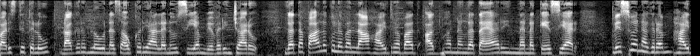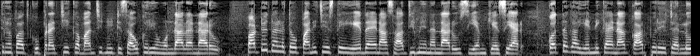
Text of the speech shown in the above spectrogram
పరిస్థితులు నగరంలో ఉన్న సౌకర్యాలను సీఎం వివరించారు. గత పాలకుల వల్ల హైదరాబాద్ అధ్వాన్నంగా తయారైందన్న కేసీఆర్ విశ్వనగరం హైదరాబాద్కు ప్రత్యేక మంచినీటి సౌకర్యం ఉండాలన్నారు. పట్టుదలతో పనిచేస్తే ఏదైనా సాధ్యమేనన్నారు సీఎం కేసీఆర్. కొత్తగా ఎన్నికైన కార్పొరేటర్లు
